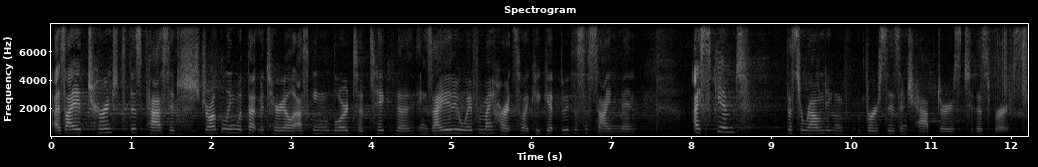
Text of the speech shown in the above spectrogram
as I turned to this passage, struggling with that material, asking Lord to take the anxiety away from my heart so I could get through this assignment, I skimmed the surrounding verses and chapters to this verse,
